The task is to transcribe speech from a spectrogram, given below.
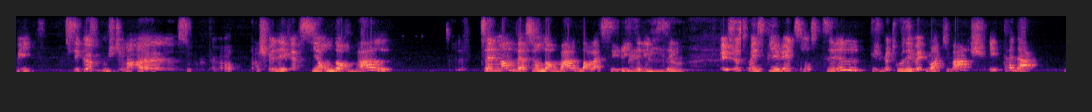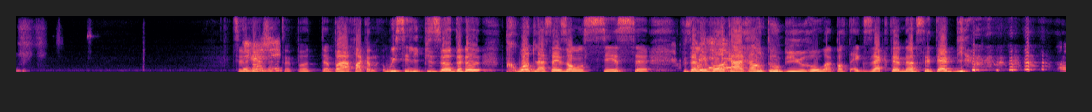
Oui. C'est comme justement euh, Supergirl. Quand je fais des versions normales, tellement de versions normales dans la série Ben télévisée. Je vais juste m'inspirer de son style, puis je me trouve des vêtements qui marchent, et tada! C'est vrai, t'as pas, t'as pas à faire comme, oui, c'est l'épisode euh, 3 de la saison 6. euh, Vous allez Oh là voir qu'elle rentre au bureau, elle porte exactement cet habit. Non,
